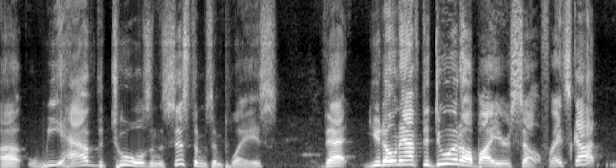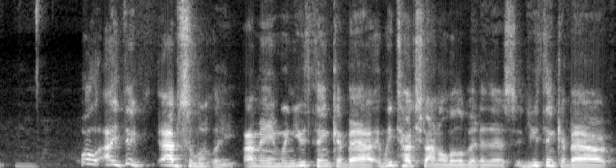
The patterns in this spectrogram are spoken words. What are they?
uh, we have the tools and the systems in place that you don't have to do it all by yourself, right, Scott? Well, I think absolutely. I mean, when you think about, and we touched on a little bit of this, you think about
